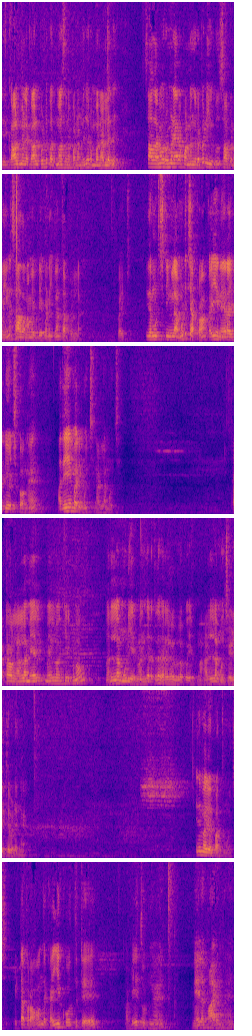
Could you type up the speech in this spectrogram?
இது கால் மேலே கால் போட்டு பத்மாசனம் பண்ண முடிஞ்சது ரொம்ப நல்லது. சாதாரணமாக ரொம்ப நேரம் பண்ணுங்கிறப்ப நீங்கள் புதுசாக பண்ணீங்கன்னா சாதாரணமாக இப்படியே பண்ணிக்கலாம் தப்பு இல்லை ரைட் இதை முடிச்சிட்டிங்களா? முடிச்ச அப்புறம் கையை நேராக இப்படி வச்சுக்கோங்க. அதே மாதிரி மூச்சு நல்ல மூச்சு. கட்டவல் நல்லா மேல் மேல் நோக்கி இருக்கணும். நல்லா மூடி இருக்கணும். இந்த இடத்துல விரல்கள் உள்ளே போயிருக்கணும். நல்லா மூச்சு இழுத்து விடுங்க. இது மாதிரி ஒரு பத்து மூச்சு. விட்ட அப்புறம் இந்த கையை கோத்துட்டு அப்படியே தூக்குங்க. மேலே பாருங்கள்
